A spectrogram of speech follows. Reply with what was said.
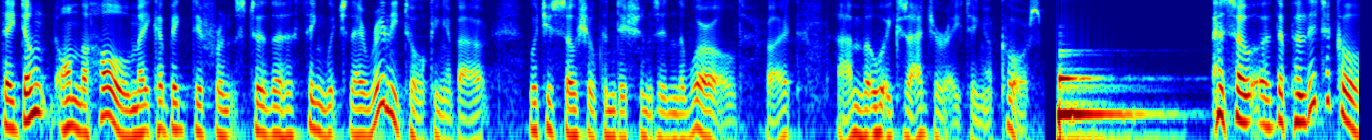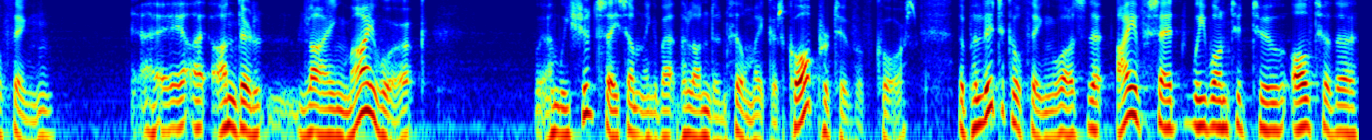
They don't, on the whole, make a big difference to the thing which they're really talking about, which is social conditions in the world, right? I'm exaggerating, of course. So uh, the political thing uh, underlying my work, and we should say something about the London Filmmakers Cooperative, of course. The political thing was that I've said we wanted to alter the,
